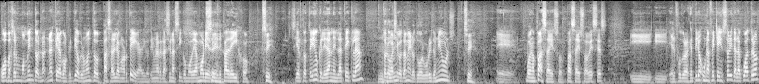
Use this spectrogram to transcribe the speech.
o ha pasado un momento, no, no es que era conflictivo, pero un momento pasarela con Ortega. Digo, tiene una relación así como de amor y de- Sí. de padre e hijo. Sí, ciertos técnicos que le dan en la tecla. Tolo Gallego también lo tuvo el burrito News. sí. Eh, bueno, pasa eso, pasa eso a veces. Y, y el fútbol argentino, una fecha insólita, la 4,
